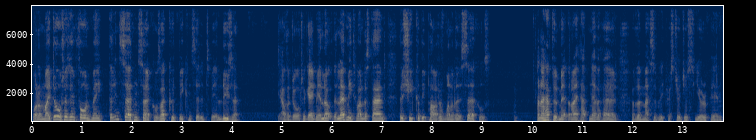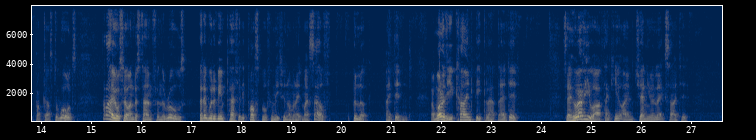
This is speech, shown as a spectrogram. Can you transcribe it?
One of my daughters informed me that in certain circles I could be considered to be a loser. The other daughter gave me a look that led me to understand that she could be part of one of those circles. And I have to admit that I had never heard of the massively prestigious European Podcast Awards, and I also understand from the rules that it would have been perfectly possible for me to nominate myself. But look, I didn't. And one of you kind people out there did. So, whoever you are, thank you. I am genuinely excited.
